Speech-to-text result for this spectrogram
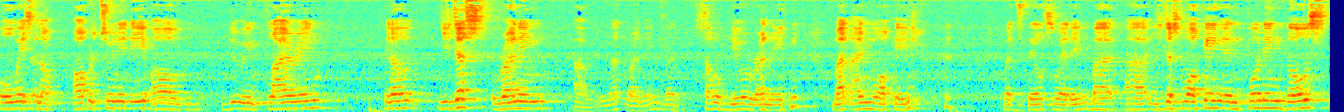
always an opportunity of doing flyering. You know, you're just running, um, not running, but some of you are running, but I'm walking, but still sweating. But uh, you're just walking and putting those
